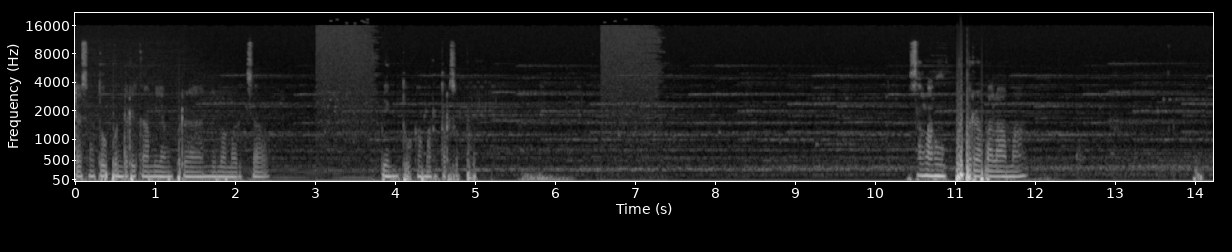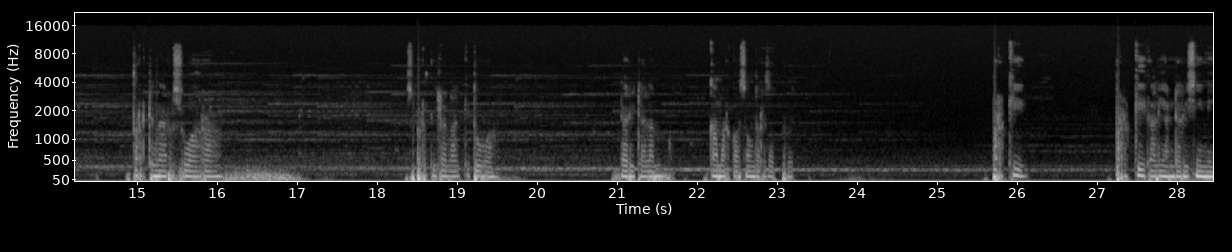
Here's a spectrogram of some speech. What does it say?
ada satupun dari kami yang berani memeriksa pintu kamar tersebut. Selang beberapa lama, terdengar suara seperti lelaki tua dari dalam kamar kosong tersebut. Pergi, pergi kalian dari sini.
